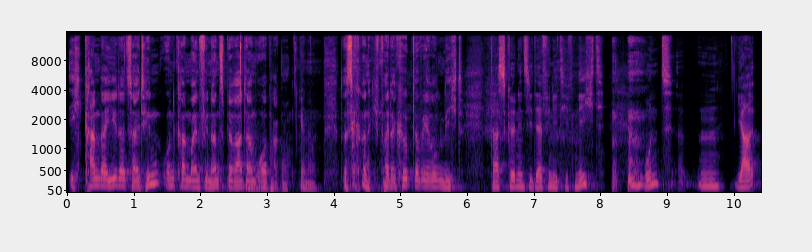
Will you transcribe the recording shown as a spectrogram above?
ich kann da jederzeit hin und kann meinen Finanzberater am Ohr packen. Genau. Das kann ich bei der Kryptowährung nicht. Das können Sie definitiv nicht. Und äh, ja,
